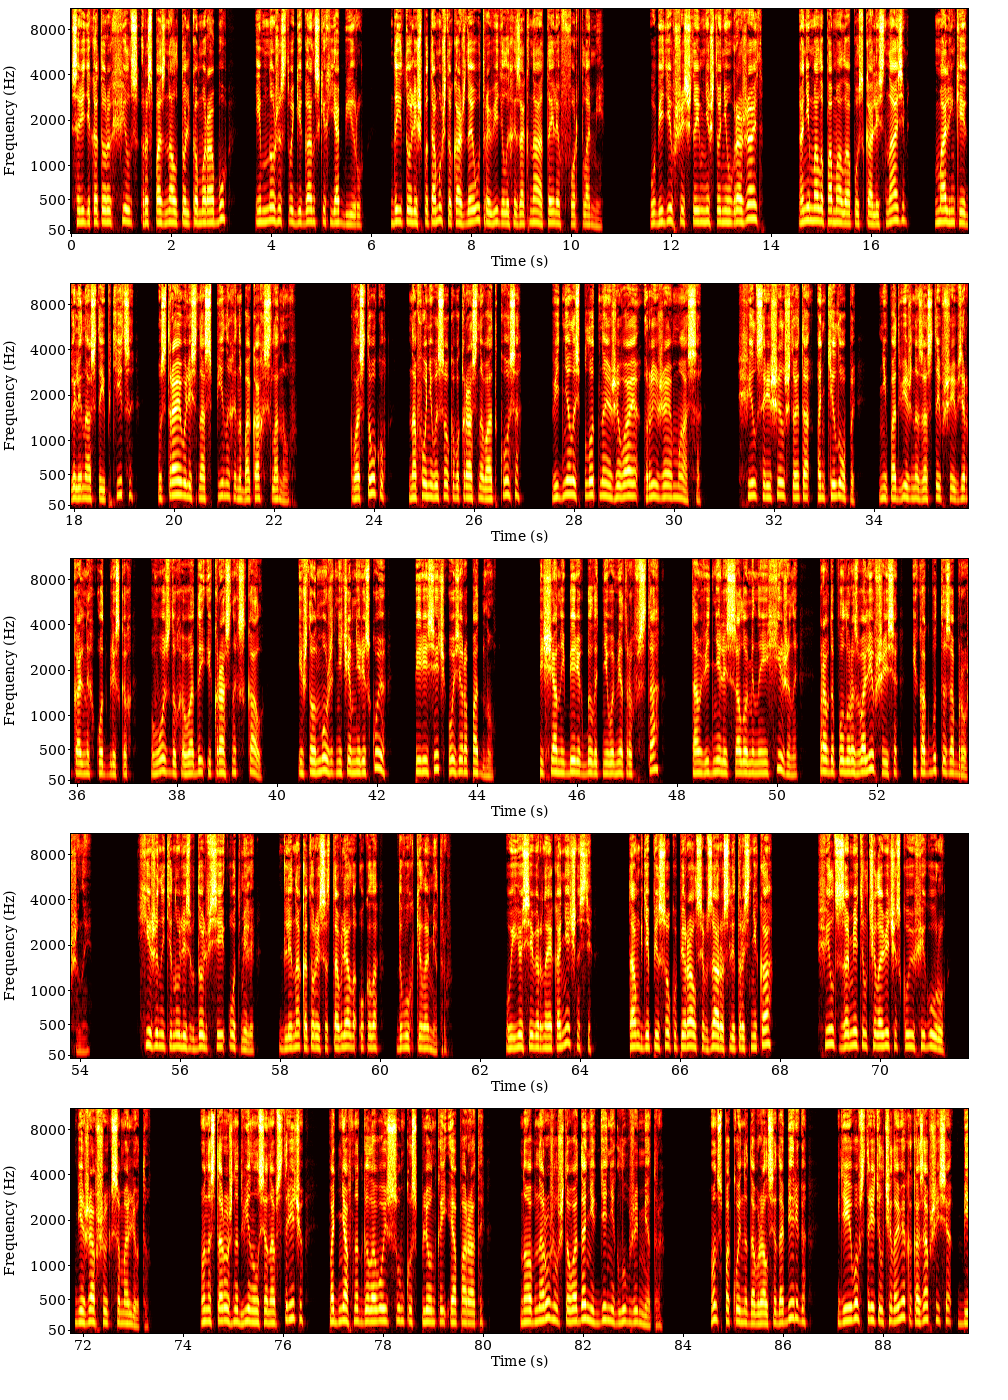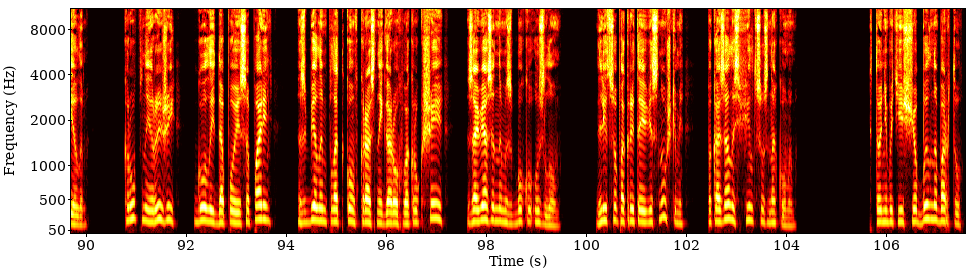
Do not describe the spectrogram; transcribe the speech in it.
среди которых Филдс распознал только марабу — и множество гигантских ябиру, да и то лишь потому, что каждое утро видел их из окна отеля в Форт-Лами. Убедившись, что им ничто не угрожает, они мало-помалу опускались на земь, маленькие голенастые птицы устраивались на спинах и на боках слонов. К востоку, на фоне высокого красного откоса, виднелась плотная живая рыжая масса — Филс решил, что это антилопы, неподвижно застывшие в зеркальных отблесках воздуха, воды и красных скал, и что он может, ничем не рискуя, пересечь озеро по дну. Песчаный берег был от него метрах в ста, там виднелись соломенные хижины, правда полуразвалившиеся и как будто заброшенные. Хижины тянулись вдоль всей отмели, длина которой составляла около двух километров. У ее северной оконечности, там, где песок упирался в заросли тростника, Филдс заметил человеческую фигуру, бежавшую к самолету. Он осторожно двинулся навстречу, подняв над головой сумку с пленкой и аппараты, но обнаружил, что вода нигде не глубже метра. Он спокойно добрался до берега где его встретил человек, оказавшийся белым. Крупный, рыжий, голый до пояса парень с белым платком в красный горох вокруг шеи, завязанным сбоку узлом. Лицо, покрытое веснушками, показалось Филдсу знакомым. «Кто-нибудь еще был на борту?»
